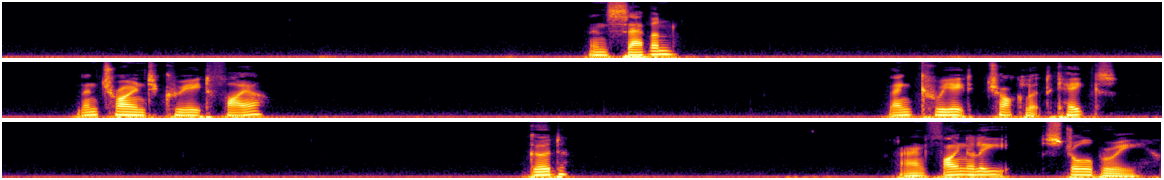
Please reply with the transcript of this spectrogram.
Then 7. Then trying to create fire. Then create chocolate cakes. Good. And finally, strawberry.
